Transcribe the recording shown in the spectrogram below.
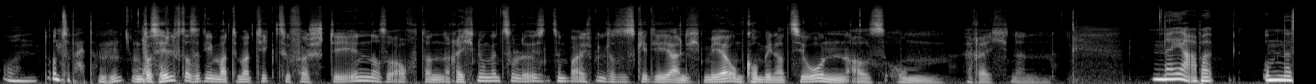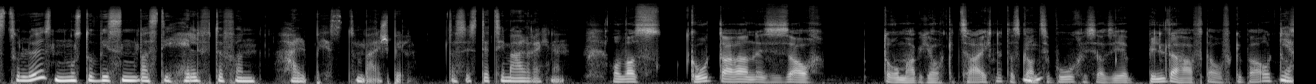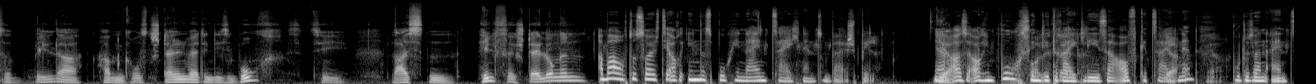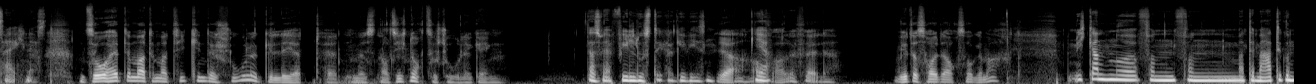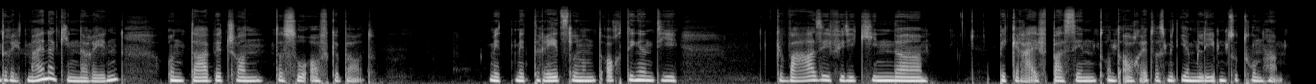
und, und so weiter. Mhm. Und das hilft also, die Mathematik zu verstehen, also auch dann Rechnungen zu lösen zum Beispiel. Also es geht hier eigentlich mehr um Kombinationen als um Rechnen. Naja, aber um das zu lösen, musst du wissen, was die Hälfte von halb ist, zum Beispiel. Das ist Dezimalrechnen. Und was gut daran ist, ist auch, darum habe ich auch gezeichnet, das ganze Buch ist ja sehr bilderhaft aufgebaut. Ja. Also Bilder haben einen großen Stellenwert in diesem Buch. Sie leisten Hilfestellungen. Aber auch du sollst ja auch in das Buch hineinzeichnen, zum Beispiel. Ja, Ja, also auch im Buch sind die drei. Gläser aufgezeichnet, Ja, ja. wo du dann einzeichnest. Und so hätte Mathematik in der Schule gelehrt werden müssen, als ich noch zur Schule ging. Das wäre viel lustiger gewesen. Ja, auf alle Fälle. Wird das heute auch so gemacht? Ich kann nur von, von Mathematikunterricht meiner Kinder reden und da wird schon das so aufgebaut. Mit, mit Rätseln und auch Dingen, die quasi für die Kinder begreifbar sind und auch etwas mit ihrem Leben zu tun haben.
